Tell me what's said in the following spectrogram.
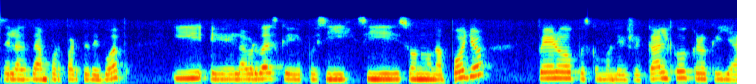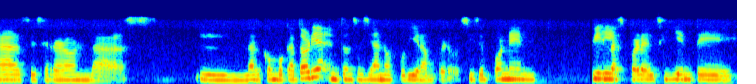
se las dan por parte de WAP y eh, la verdad es que pues sí, sí son un apoyo, pero pues como les recalco, creo que ya se cerraron las, la convocatoria, entonces ya no pudieran, pero si se ponen pilas para el siguiente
